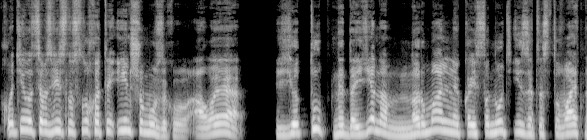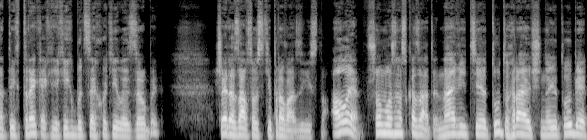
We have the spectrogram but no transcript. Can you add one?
Хотілося б, звісно, слухати іншу музику, але YouTube не дає нам нормально кайфануть і затестувати на тих треках, яких би це хотілося зробити. Через авторські права, звісно. Але що можна сказати? Навіть тут, граючи на Ютубі,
